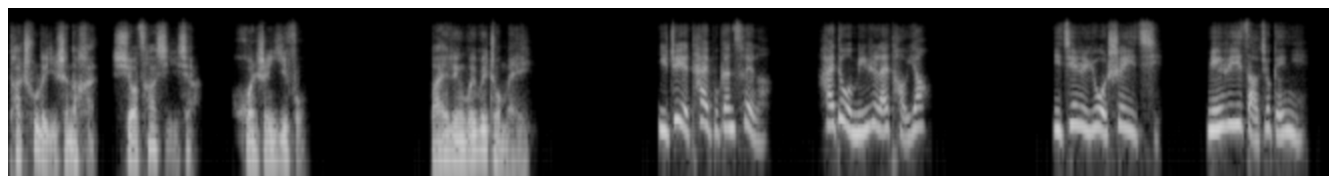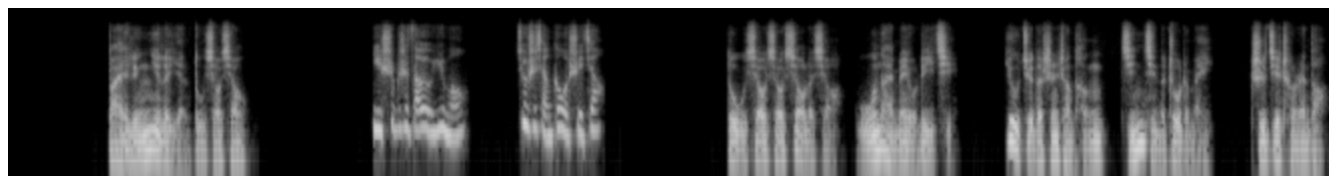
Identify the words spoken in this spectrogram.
他出了一身的汗，需要擦洗一下，换身衣服。白灵微微皱眉：“你这也太不干脆了，还得我明日来讨要？你今日与我睡一起，明日一早就给你。”白灵睨了眼杜潇潇：“你是不是早有预谋，就是想跟我睡觉？”杜潇潇笑了笑，无奈没有力气，又觉得身上疼，紧紧的皱着眉，直接承认道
